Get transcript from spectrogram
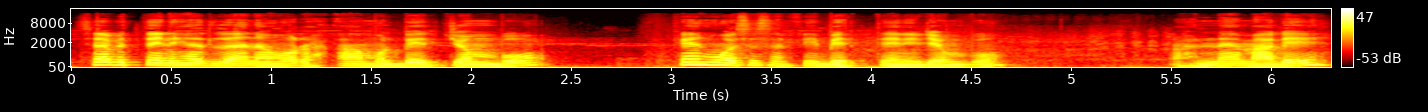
الحساب الثاني هذا اللي أنا هون رح أعمل بيت جنبه. كان هو أساسا في بيت ثاني جنبه. رح ننام عليه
